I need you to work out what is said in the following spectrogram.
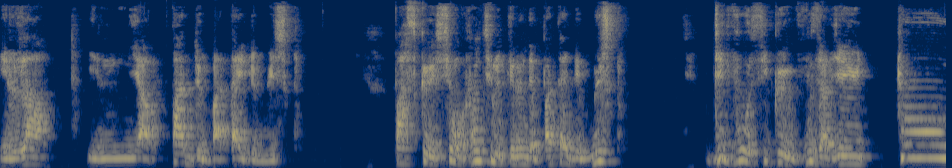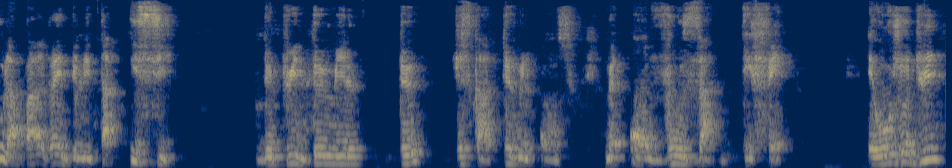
et là, il n'y a pas de bataille de muscles. Parce que si on rentre sur le terrain de bataille de muscles, dites-vous aussi que vous aviez eu tout l'appareil de l'État ici depuis 2002 jusqu'à 2011. Mais on vous a défait. Et aujourd'hui,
